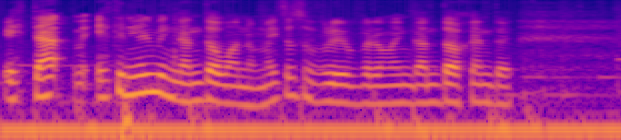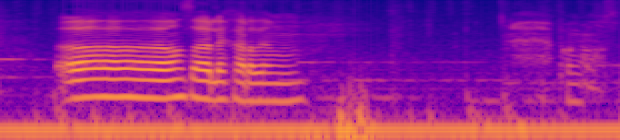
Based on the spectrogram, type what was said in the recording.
está... Este nivel me encantó. Bueno, me hizo sufrir, pero me encantó, gente. Ah, vamos a darle Hardem. Pongamos.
